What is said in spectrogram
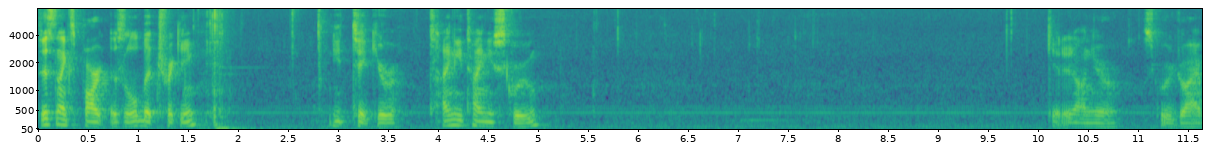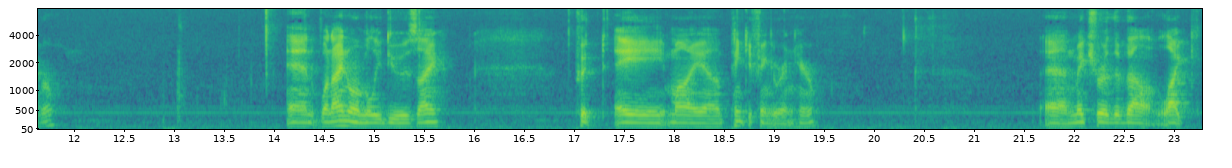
this next part is a little bit tricky. You need to take your tiny, tiny screw get it on your screwdriver. And what I normally do is I put a my uh, pinky finger in here and make sure the valve like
